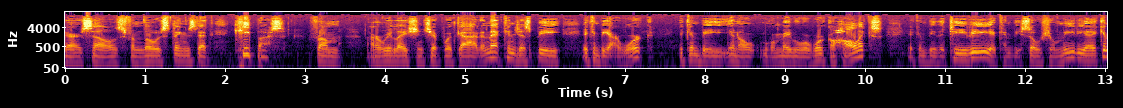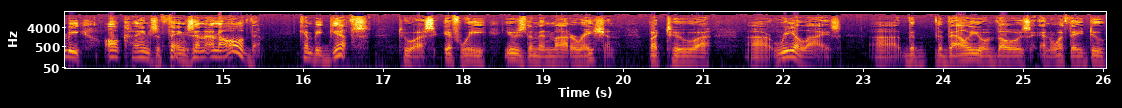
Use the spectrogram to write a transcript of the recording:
ourselves from those things that keep us from our relationship with God, and that can just be it can be our work, it can be you know, or maybe we're workaholics. It can be the TV, it can be social media, it can be all kinds of things, and and all of them can be gifts to us if we use them in moderation. But to uh, uh, realize uh, the the value of those and what they do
